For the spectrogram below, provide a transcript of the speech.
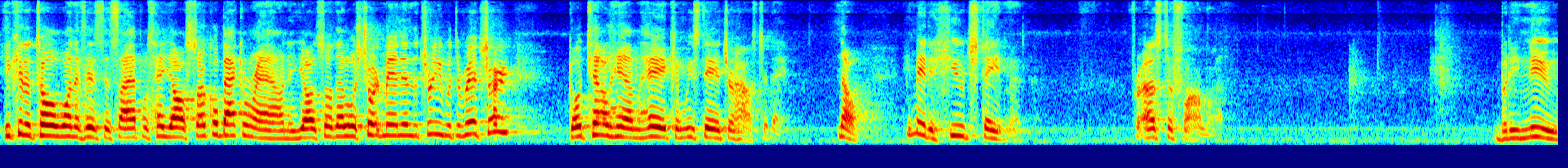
He could have told one of his disciples, hey, y'all circle back around and y'all saw that little short man in the tree with the red shirt. Go tell him, hey, can we stay at your house today? No, he made a huge statement for us to follow. But he knew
